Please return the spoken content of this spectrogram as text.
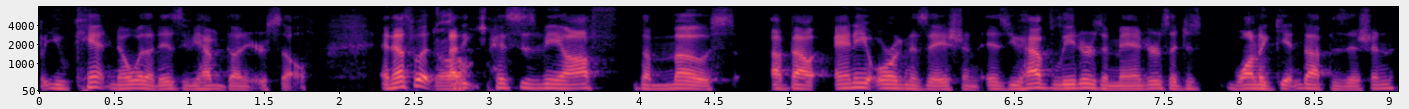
but you can't know what that is if you haven't done it yourself and that's what oh. i think pisses me off the most about any organization is you have leaders and managers that just want to get in that position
